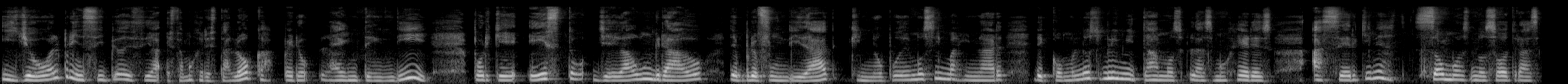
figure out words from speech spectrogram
y yo al principio decía, esta mujer está loca, pero la entendí, porque esto llega a un grado de profundidad que no podemos imaginar de cómo nos limitamos las mujeres a ser quienes somos nosotras,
